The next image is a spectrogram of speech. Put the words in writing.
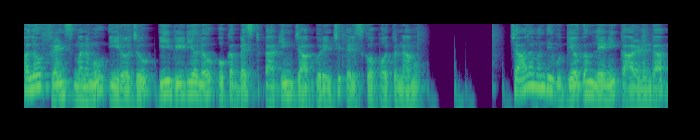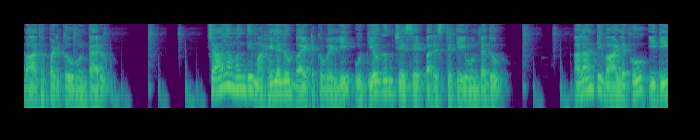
హలో ఫ్రెండ్స్ మనము ఈరోజు ఈ వీడియోలో ఒక బెస్ట్ ప్యాకింగ్ జాబ్ గురించి తెలుసుకోపోతున్నాము చాలామంది ఉద్యోగం లేని కారణంగా బాధపడుతూ ఉంటారు. చాలామంది మహిళలు బయటకు వెళ్ళి ఉద్యోగం చేసే పరిస్థితి ఉండదు. అలాంటి వాళ్ళకు ఇది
